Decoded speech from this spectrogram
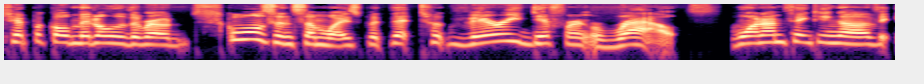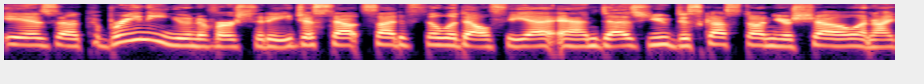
typical middle of the road schools in some ways, but that took very different routes. One I'm thinking of is uh, Cabrini University, just outside of Philadelphia. And as you discussed on your show, and I,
